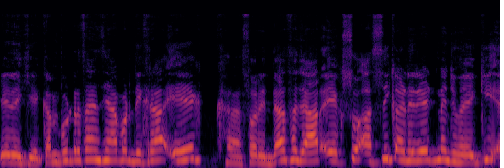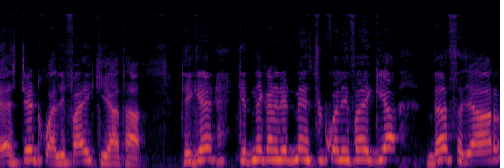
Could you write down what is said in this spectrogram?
ये देखिए कंप्यूटर साइंस यहाँ पर दिख रहा है, एक सॉरी दस हज़ार एक सौ अस्सी कैंडिडेट ने जो है कि स्टेट क्वालिफाई किया था। ठीक है? कितने कैंडिडेट ने स्टेट क्वालिफाई किया? दस हज़ार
